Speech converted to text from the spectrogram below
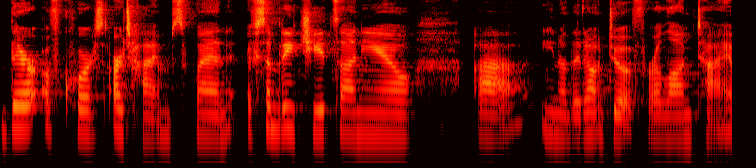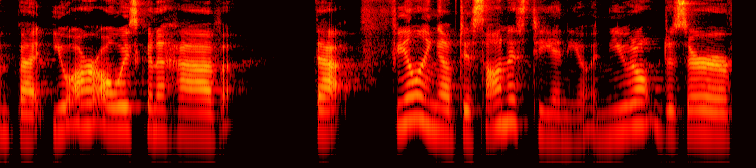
there, of course, are times when if somebody cheats on you, uh, you know, they don't do it for a long time, but you are always going to have that feeling of dishonesty in you, and you don't deserve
